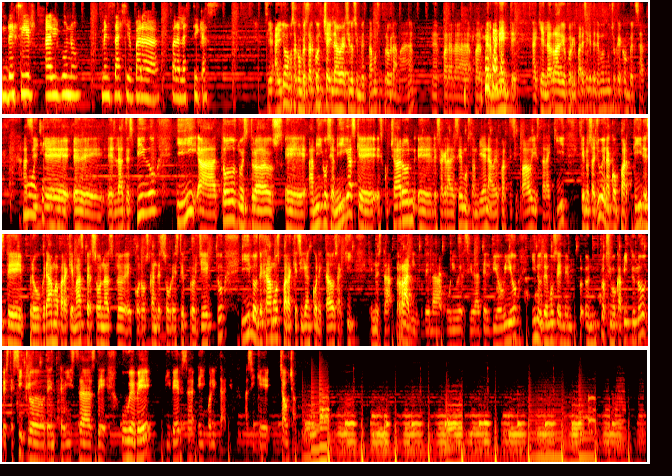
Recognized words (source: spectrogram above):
decir alguno mensaje para, para las chicas. Sí, ahí lo vamos a conversar con Sheila a ver si nos inventamos un programa. ¿eh? Eh, para la permanente aquí en la radio, porque parece que tenemos mucho que conversar. Así que eh, eh, las despido y a todos nuestros amigos y amigas que escucharon, les agradecemos también haber participado y estar aquí, que nos ayuden a compartir este programa para que más personas conozcan de, sobre este proyecto y los dejamos para que sigan conectados aquí en nuestra radio de la Universidad del Bio, Bio y nos vemos en, en un próximo capítulo de este ciclo de entrevistas de VB diversa e igualitaria. Así que chao, chao.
